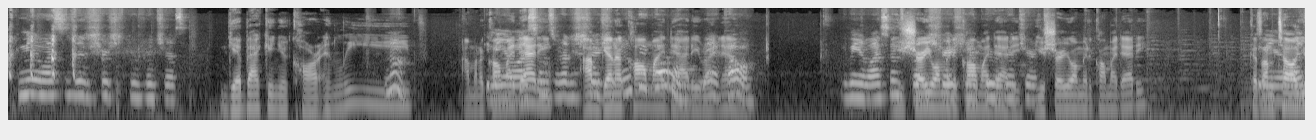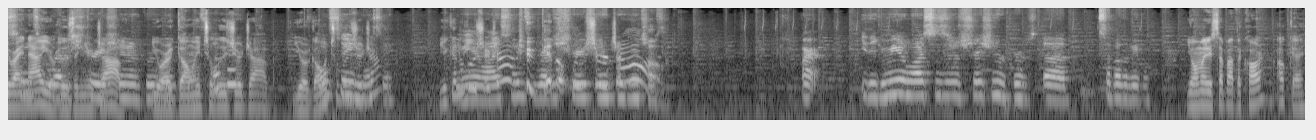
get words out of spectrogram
Give me your license, registration, proof. Get back in your car and leave. I'm gonna Give call my daddy. I'm gonna okay, call my daddy right Yeah, now. Give me your license. You sure you want me to call my and proof of daddy? You sure you want me to call my daddy? Because I'm telling you right now, you're losing your job. registration, and proof You are going to insurance. lose Okay. your job. You are going We'll to see, lose your we'll job. see. You're gonna lose your your job. You're gonna lose your and proof of job. Alright. Either give me your license, registration, or uh, step out the vehicle. You want me to step out the car? Okay.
